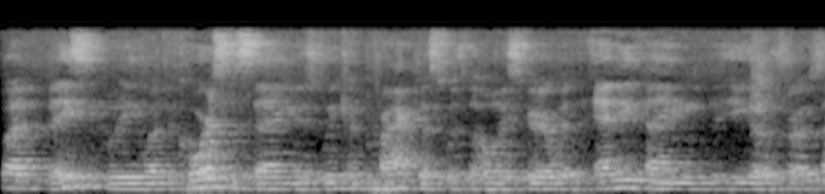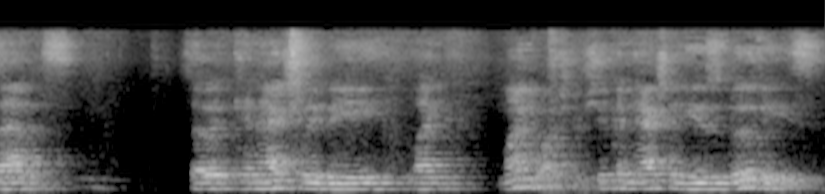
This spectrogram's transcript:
But basically, what the Course is saying is we can practice with the Holy Spirit with anything the ego throws at us. So it can actually be like mind watchers. You can actually use movies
